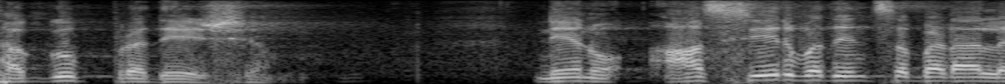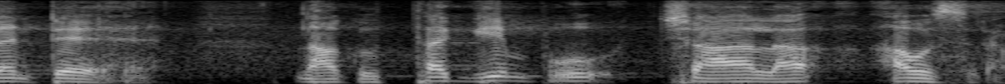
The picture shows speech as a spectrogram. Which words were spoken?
తగ్గు ప్రదేశం. నేను ఆశీర్వదించబడాలంటే నాకు తగ్గింపు చాలా అవసరం.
